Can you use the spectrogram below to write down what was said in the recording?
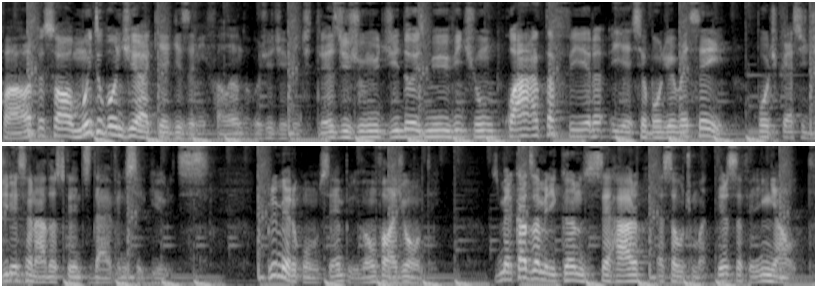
Fala pessoal, muito bom dia, aqui é Guizani falando. Hoje é dia 23 de junho de 2021, quarta-feira, e esse é o Bom Dia USA, podcast direcionado aos clientes da Avenue Securities. Primeiro, como sempre, vamos falar de ontem. Os mercados americanos encerraram essa última terça-feira em alta,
